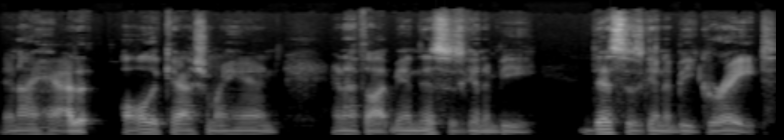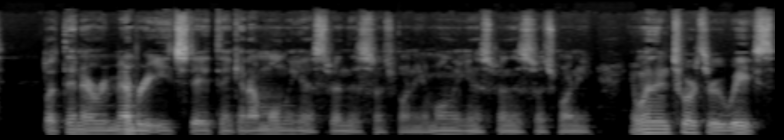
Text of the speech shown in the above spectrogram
and I had all the cash in my hand and I thought, man, this is going to be, this is going to be great. But then I remember each day thinking, I'm only going to spend this much money. I'm only going to spend this much money. And within two or three weeks,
